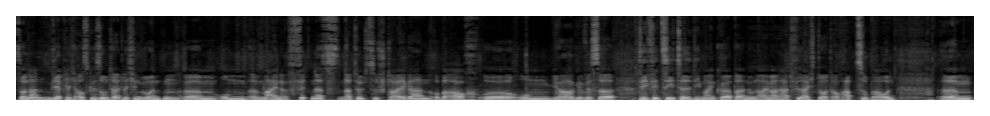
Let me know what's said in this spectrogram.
sondern wirklich aus gesundheitlichen Gründen, ähm, um äh, meine Fitness natürlich zu steigern, aber auch äh, um ja gewisse Defizite, die mein Körper nun einmal hat, vielleicht dort auch abzubauen. Ähm,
